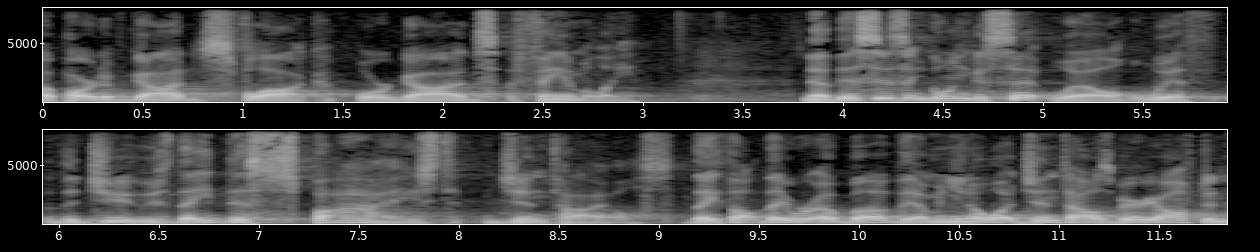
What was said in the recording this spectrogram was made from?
a part of God's flock or God's family. Now, this isn't going to sit well with the Jews. They despised Gentiles. They thought they were above them. And you know what? Gentiles very often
